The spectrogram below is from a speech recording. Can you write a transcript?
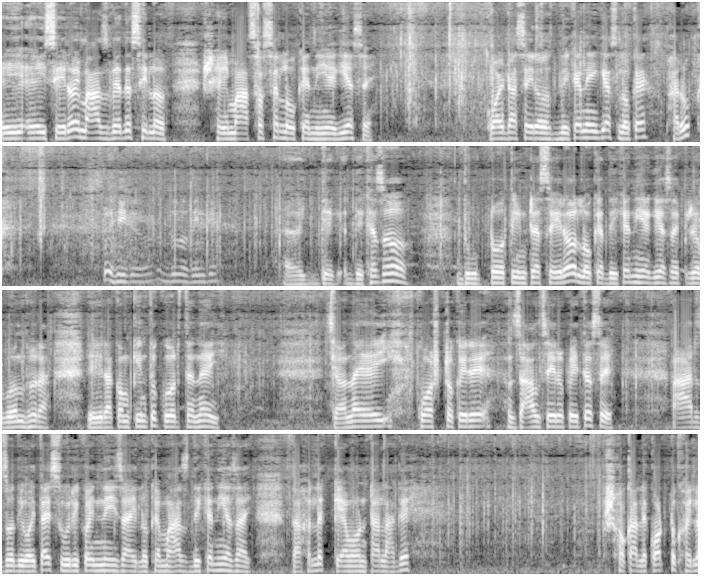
এই এই সেইরই মাছ বেঁধেছিল, সেই মাছ হচ্ছে লোকে নিয়ে গিয়েছে। কয়টা সেই দেখে নিয়ে গেছে লোকে? ফারুক? দুটো দেখেছ? দুটো, তিনটে সেইরও লোকে দেখে নিয়ে গিয়েছে প্রিয় বন্ধুরা। এইরকম কিন্তু করতে নেই। কেননা এই কষ্ট করে জাল চেরো পেতেছে। আর যদি ওইটাই চুরি করে নিয়ে যায়, লোকে মাছ দেখে নিয়ে যায়, তাহলে কেমনটা লাগে? সকালে কট্ট খাইল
